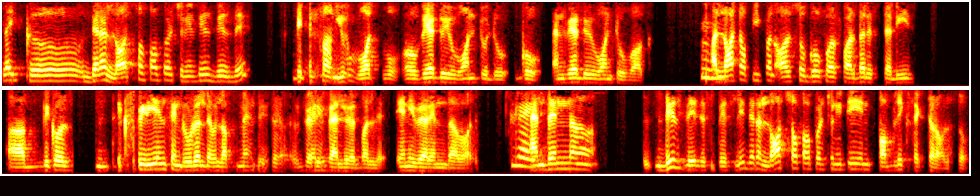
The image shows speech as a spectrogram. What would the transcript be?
like uh, there are lots of opportunities these days. Depends on you what uh, where do you want to do go and where do you want to work. Mm-hmm. A lot of people also go for further studies uh, because experience in rural development is uh, very valuable anywhere in the world. Right. And then uh, these days especially there are lots of opportunity in public sector also.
